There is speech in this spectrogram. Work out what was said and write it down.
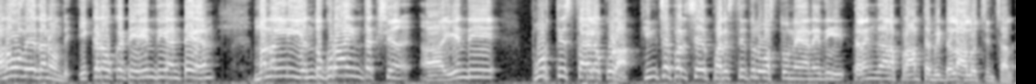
మనోవేదన ఉంది. ఇక్కడ ఒకటి ఏంది అంటే మనల్ని ఎందుకురా ఇంత క్ష- ఏంది పూర్తి స్థాయిలో కూడా కించపరిచే పరిస్థితులు వస్తున్నాయి అనేది తెలంగాణ ప్రాంత బిడ్డలు ఆలోచించాలి.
